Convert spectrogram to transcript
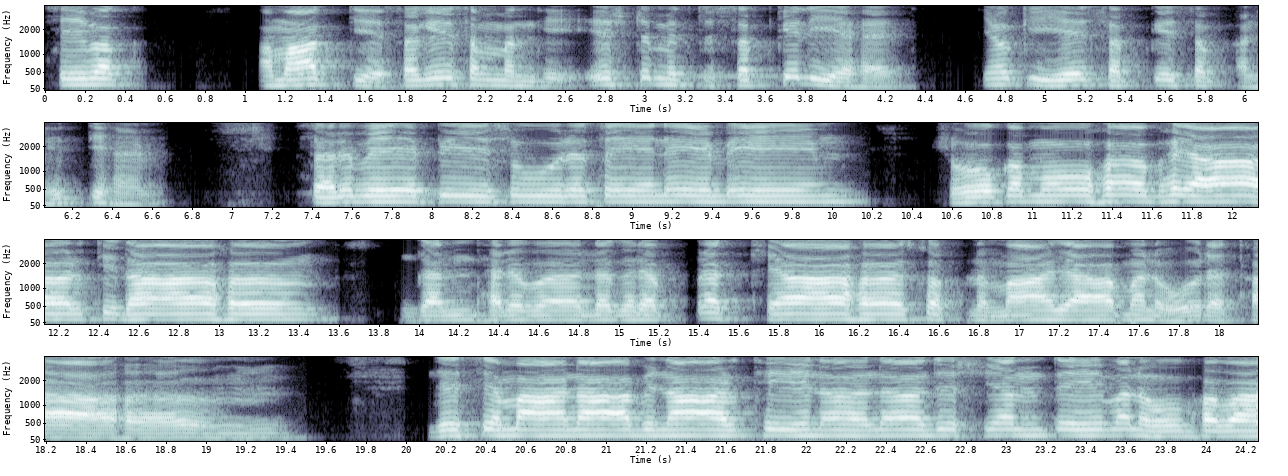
सेवक, अमात्य, सगे संबंधी, इष्ट मित्र सबके लिए है। क्योंकि ये सबके सब अनित्य हैं। सर्वे सूरसेने में शोक मोह भयार्थिदाह गंधर्व नगर प्रख्या स्वप्न माया मनोरथा। दृश्यमानाभिनार्थेन न दृश्यन्ते मनोभवा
